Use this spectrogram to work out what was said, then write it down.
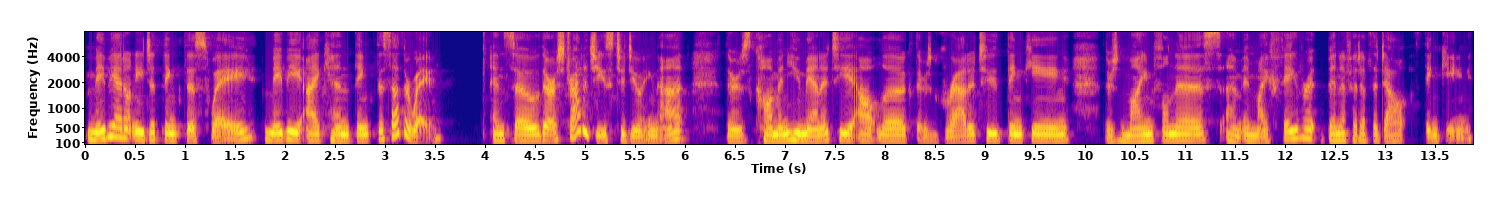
maybe I don't need to think this way. Maybe I can think this other way. And so there are strategies to doing that. There's common humanity outlook, there's gratitude thinking, there's mindfulness, um, and my favorite benefit of the doubt thinking.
